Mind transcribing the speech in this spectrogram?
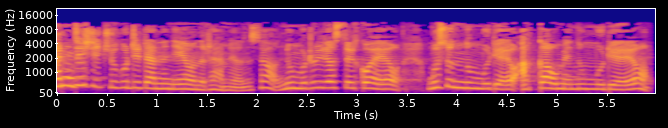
반드시 죽으리라는 예언을 하면서 눈물을 흘렸을 거예요. 무슨 눈물이에요? 아까움의 눈물이에요.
